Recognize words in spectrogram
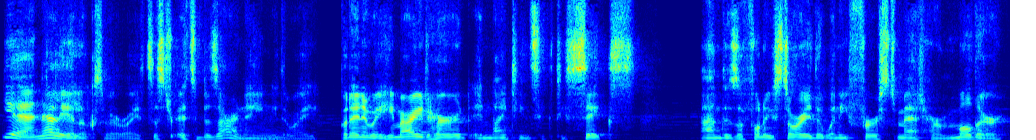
Yeah, Nelia looks about right. It's a, it's a bizarre name either hmm. way. But anyway, he married her in 1966. And there's a funny story that when he first met her mother,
